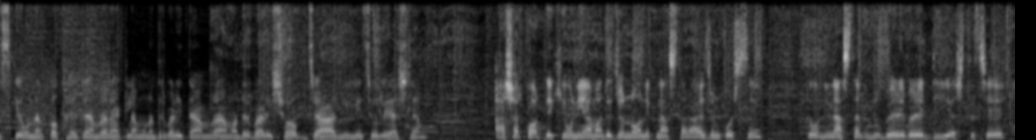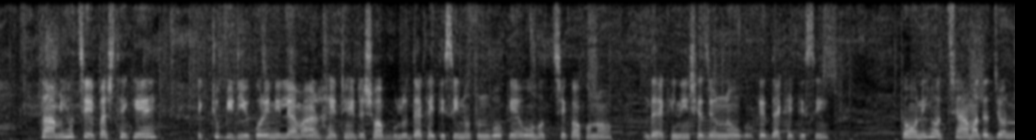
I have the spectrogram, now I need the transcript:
আজকে ওনার কথাটা আমরা রাখলাম। ওনাদের বাড়িতে আমরা, আমাদের বাড়ির সব জার মিলে চলে আসলাম। আসার পর দেখি উনি আমাদের জন্য অনেক নাস্তার আয়োজন করছে। তো উনি নাস্তাগুলো বেড়ে বেড়ে দিয়ে আসতেছে। তো আমি হচ্ছে এপাশ থেকে একটু ভিডিও করে নিলাম আর হেঁটে হেঁটে সবগুলো দেখাইতেছি নতুন বউকে। ও হচ্ছে কখনো দেখেনি, সেজন্য ওকে দেখাইতেছি। তো উনি হচ্ছে আমাদের জন্য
